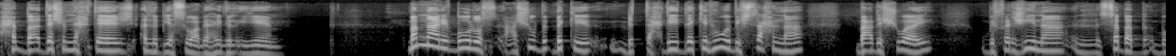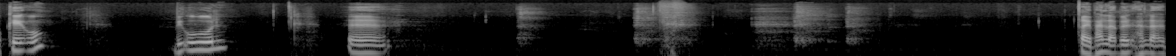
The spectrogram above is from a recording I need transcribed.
أحب قديش بنحتاج قلب يسوع بهيدي الأيام. ما بنعرف بولس على شو بكي بالتحديد لكن هو بيشرح لنا بعد شوي وبفرجينا السبب بكائه. بيقول آه، طيب هلا هلا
